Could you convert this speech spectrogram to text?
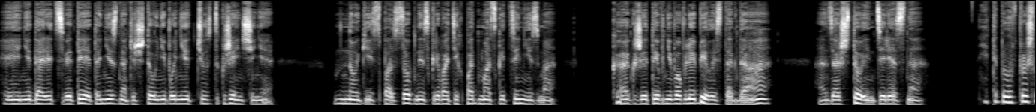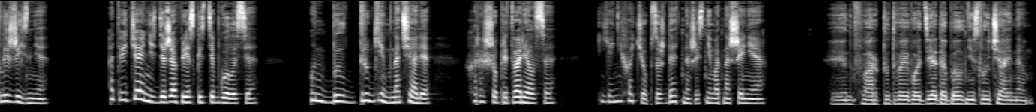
и не дарит цветы, это не значит, что у него нет чувств к женщине. Многие способны скрывать их под маской цинизма. Как же ты в него влюбилась тогда, а? За что, интересно? Это было в прошлой жизни. Отвечаю, не сдержав резкости в голосе. Он был другим вначале. Хорошо притворялся. Я не хочу обсуждать наши с ним отношения. Инфаркт у твоего деда был не случайным.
